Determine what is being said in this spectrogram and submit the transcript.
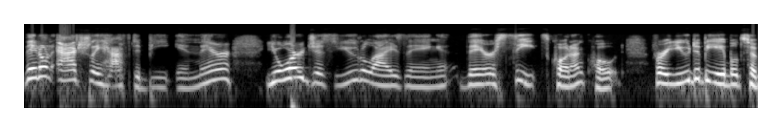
They don't actually have to be in there. You're just utilizing their seats, quote unquote, for you to be able to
